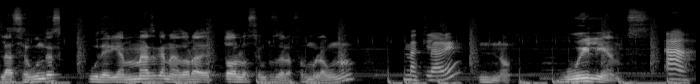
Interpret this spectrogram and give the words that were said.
La segunda escudería más ganadora de todos los tiempos de la Fórmula 1. ¿McLaren? No. Williams. Ah,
